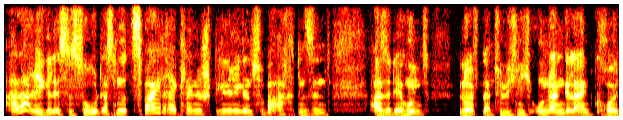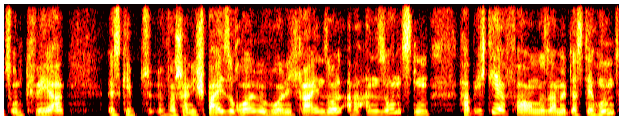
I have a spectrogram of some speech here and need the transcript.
aller Regel ist es so, dass nur zwei, drei kleine Spielregeln zu beachten sind. Also der Hund läuft natürlich nicht unangeleint kreuz und quer. Es gibt wahrscheinlich Speiseräume, wo er nicht rein soll. Aber ansonsten habe ich die Erfahrung gesammelt, dass der Hund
